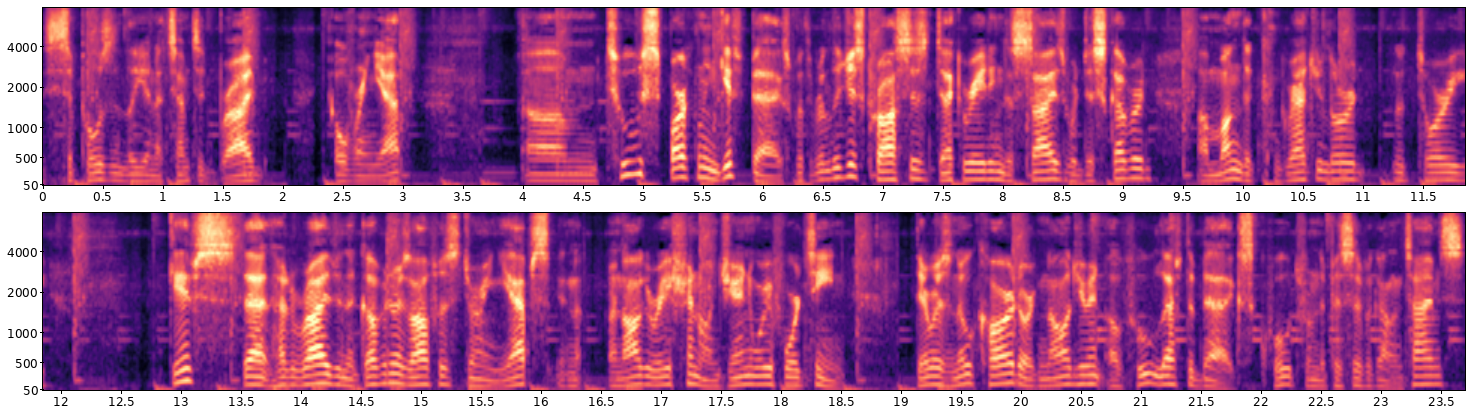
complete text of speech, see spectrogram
supposedly an attempted bribe over in Yap. Um, two sparkling gift bags with religious crosses decorating the sides were discovered among the congratulatory gifts that had arrived in the governor's office during Yap's in- inauguration on January 14. There was no card or acknowledgement of who left the bags. Quote from the Pacific Island Times.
